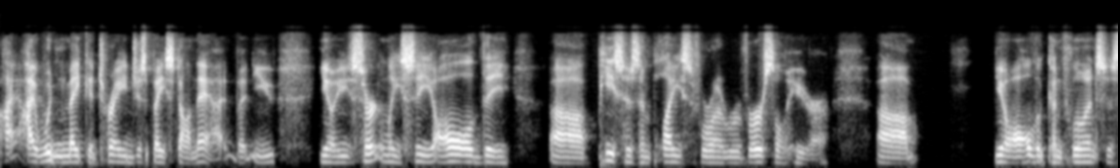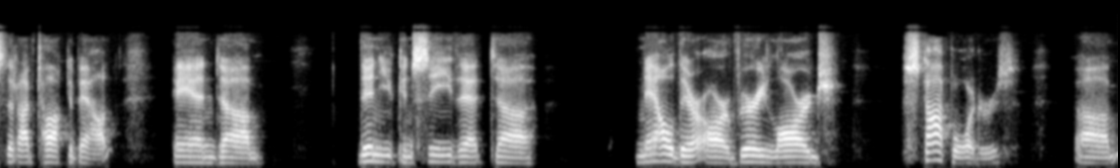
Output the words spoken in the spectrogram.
I, I wouldn't make a trade just based on that, but you, you know, you certainly see all the uh, pieces in place for a reversal here. Um, you know, all the confluences that I've talked about. And um, then you can see that uh, now there are very large stop orders um,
